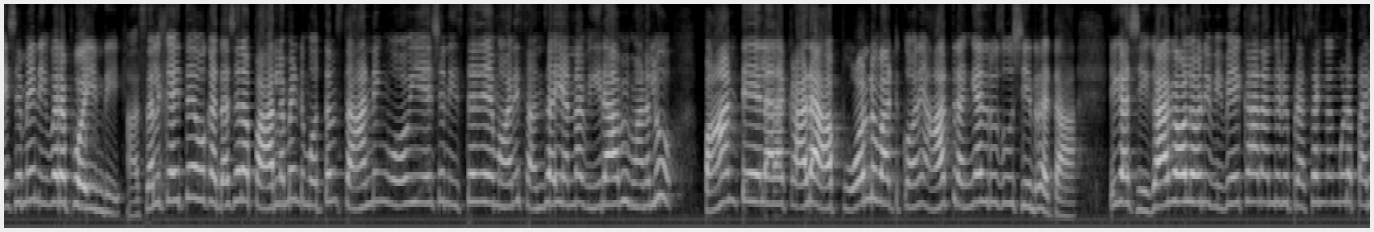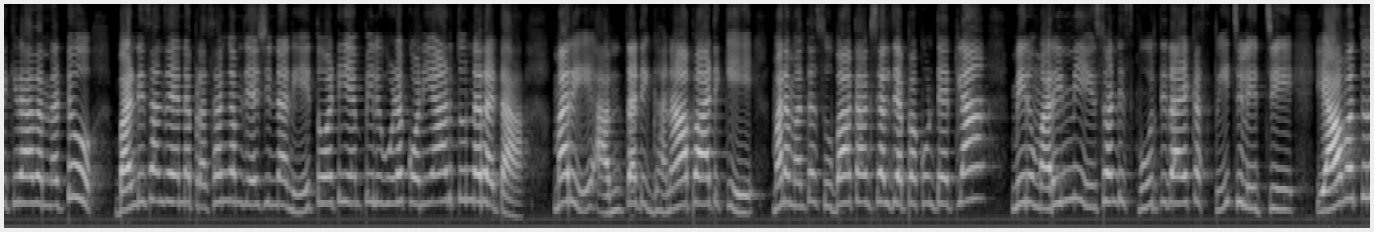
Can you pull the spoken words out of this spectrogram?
దేశమే నివ్వరపోయింది. అసలుకైతే ఒక దశలో పార్లమెంట్ మొత్తం స్టాండింగ్ ఓవియేషన్ ఇస్తదేమో అని సంజయ్ అన్న వీరాభిమానులు పాంటేల కాడ ఫోన్లు పట్టుకొని ఆత్రంగా ఎదురు చూసిండ్రట. ఇక షికాగోలోని వివేకానందుడి ప్రసంగం కూడా పనికిరాదన్నట్టు బండి సంజయ్ అన్న ప్రసంగం చేసిండని తోటి ఎంపీలు కూడా కొనియాడుతున్నారట. మరి అంతటి ఘనాపాటికి మనమంతా శుభాకాంక్షలు చెప్పకుంటే ఎట్లా? మీరు మరిన్ని ఇటువంటి స్ఫూర్తిదాయక స్పీచ్లు ఇచ్చి యావత్తు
